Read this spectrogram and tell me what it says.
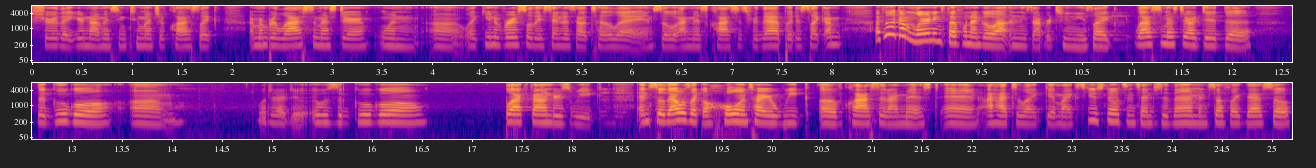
sure that you're not missing too much of class. Like I remember last semester when, uh, like Universal, they send us out to LA, and so I missed classes for that. But it's like I'm. I feel like I'm learning stuff when I go out in these opportunities. Like last semester, I did the, the Google. Um, what did I do? It was the Google. Black Founders Week. And so that was like a whole entire week of class that I missed. And I had to like get my excuse notes and send it to them and stuff like that. So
